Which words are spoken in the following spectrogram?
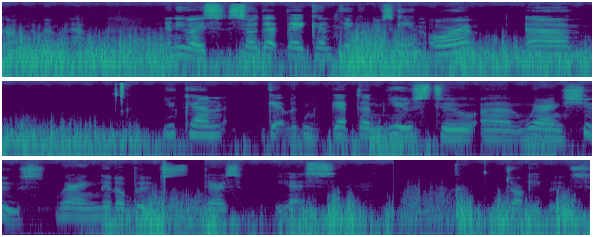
Can't remember now. Anyways, so that they can thicken their skin, or um, you can get get them used to uh, wearing shoes, wearing little boots. There's yes, doggy boots.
